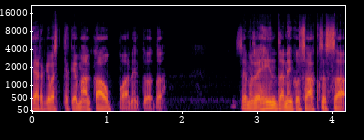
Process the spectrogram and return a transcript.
järkevästi tekemään kauppaa, niin tuota, semmoisen hinta niin kuin Saksassa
